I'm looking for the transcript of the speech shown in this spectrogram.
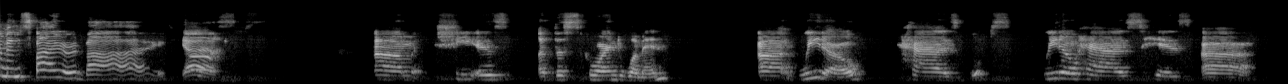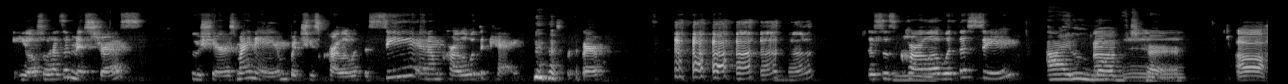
I'm inspired by. Yes. Um, she is uh, the scorned woman. Uh, Guido has, oops, Guido has his, uh, he also has a mistress who shares my name, but she's Carla with a C and I'm Carla with a K. Just for clar- This is Carla with a C. i loved Mm. her Oh,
